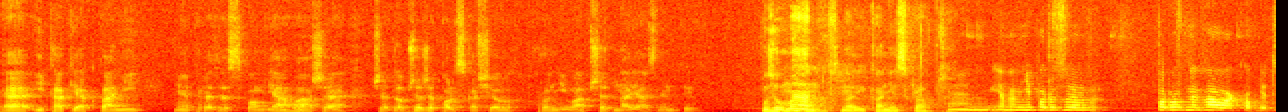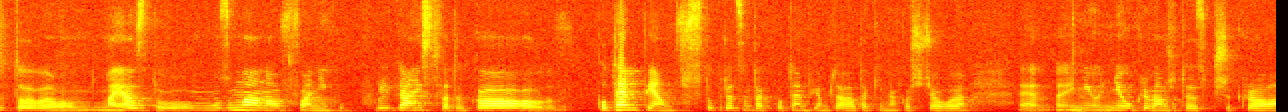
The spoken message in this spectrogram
E, I tak jak Pani nie, prezes wspomniała, że, że dobrze, że Polska się ochroniła przed najazdem tych muzułmanów. No i koniec kropka. Ja bym nie porówny- porównywała kobiet do najazdu muzułmanów ani chuligaństwa, tylko potępiam, w 100% potępiam te ataki na kościoły. Nie, nie ukrywam, że to jest przykro,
